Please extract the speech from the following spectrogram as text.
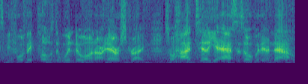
minutes before they close the window on our airstrike. So hightail your asses over there now.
